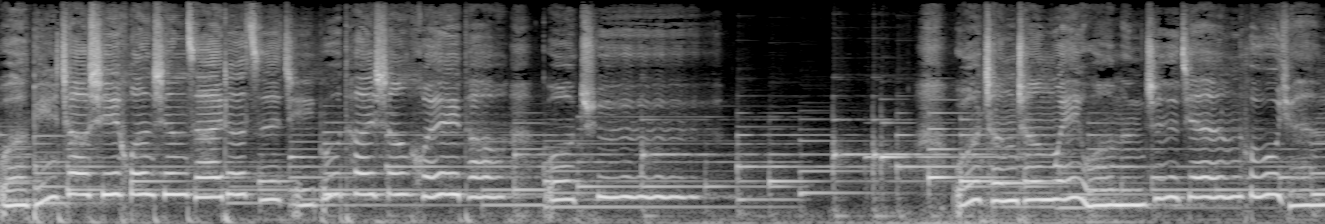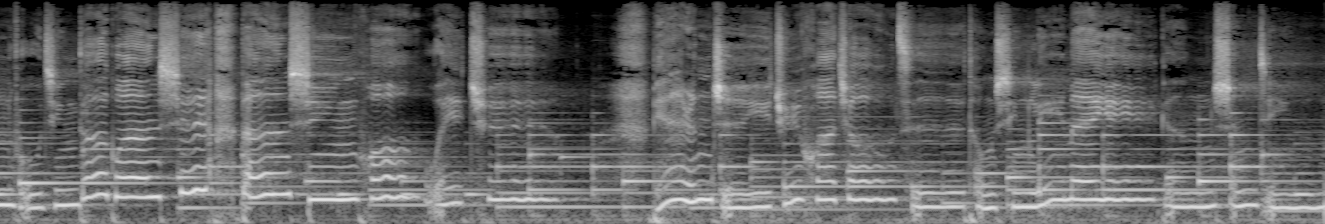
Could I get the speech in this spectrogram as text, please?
我比较喜欢现在的自己，不太想回到过去。我常常为我们之间忽远忽近的关系担心或委屈。别人只一句话就刺痛心里每一根神经。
